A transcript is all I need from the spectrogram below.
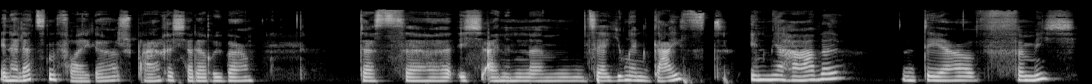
In der letzten Folge sprach ich ja darüber, dass äh, ich einen ähm, sehr jungen Geist in mir habe, der für mich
